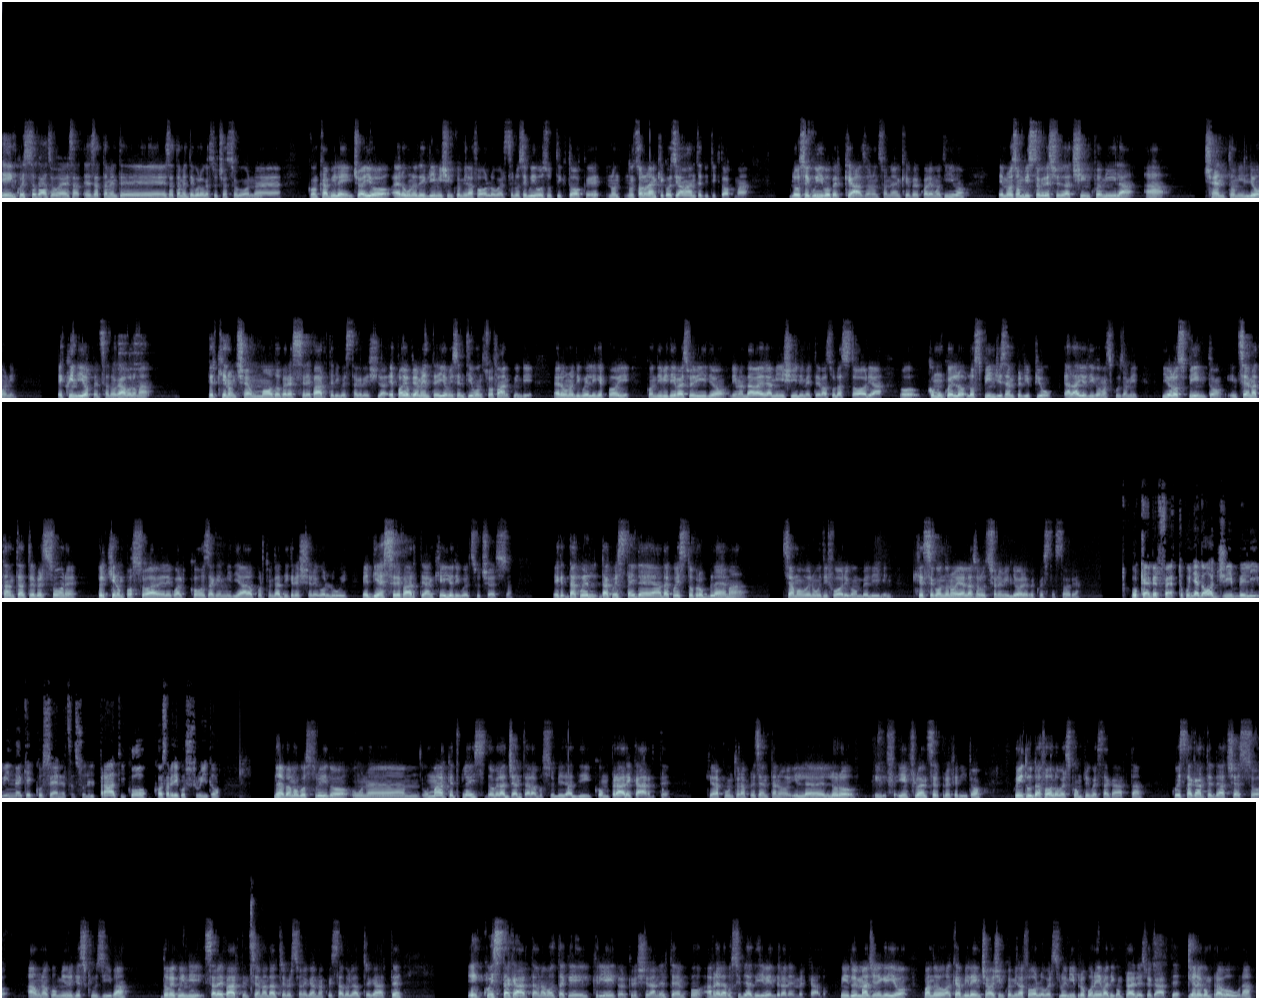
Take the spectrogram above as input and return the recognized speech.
E in questo caso è esa- esattamente, esattamente quello che è successo con, eh, con Kaby Lane. Cioè io ero uno dei primi 5.000 followers, lo seguivo su TikTok e non, non sono neanche così amante di TikTok, ma lo seguivo per caso, non so neanche per quale motivo, e me lo sono visto crescere da 5.000 a 100 milioni. E quindi io ho pensato, cavolo, ma perché non c'è un modo per essere parte di questa crescita? E poi ovviamente io mi sentivo un suo fan, quindi ero uno di quelli che poi condivideva i suoi video, li mandava agli amici, li metteva sulla storia, o comunque lo, lo spingi sempre di più. E allora io dico, ma scusami, io l'ho spinto insieme a tante altre persone, perché non posso avere qualcosa che mi dia l'opportunità di crescere con lui e di essere parte anche io di quel successo? E da, quel- da questa idea, da questo problema, siamo venuti fuori con Believing, che secondo noi è la soluzione migliore per questa storia. Ok, perfetto. Quindi ad oggi Believing che cos'è? Nel senso, nel pratico, cosa avete costruito? Noi abbiamo costruito un, ehm, un marketplace dove la gente ha la possibilità di comprare carte che appunto rappresentano il, il loro inf- influencer preferito. Quindi tu da followers compri questa carta, questa carta ti dà accesso a una community esclusiva, dove quindi sarai parte insieme ad altre persone che hanno acquistato le altre carte. E questa carta, una volta che il creator crescerà nel tempo, avrai la possibilità di rivenderla nel mercato. Quindi tu immagini che io, quando Kaby Lane aveva 5.000 followers, lui mi proponeva di comprare le sue carte, io ne compravo una,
